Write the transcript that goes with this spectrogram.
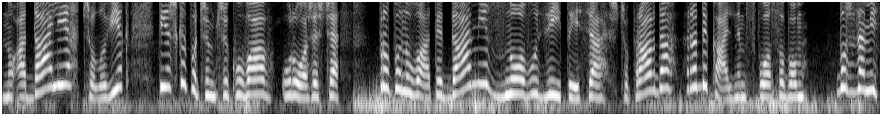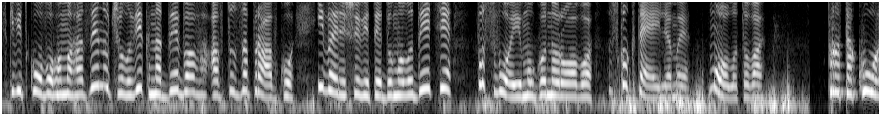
Ну а далі чоловік пішки почимчикував у рожище. Пропонувати дамі знову зійтися, щоправда, радикальним способом. Бо ж замість квіткового магазину чоловік надибав автозаправку і вирішив іти до молодиці по-своєму гонорово з коктейлями Молотова. Про таку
